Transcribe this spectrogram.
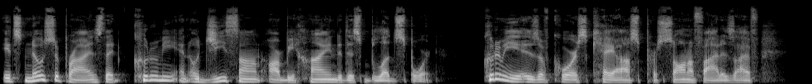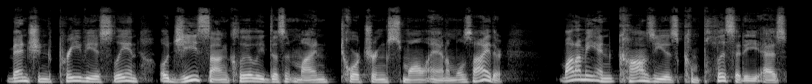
It's no surprise that Kurumi and Oji-san are behind this blood sport. Kurumi is, of course, chaos personified, as I've mentioned previously, and Oji-san clearly doesn't mind torturing small animals either. Manami and Kazuya's complicity as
